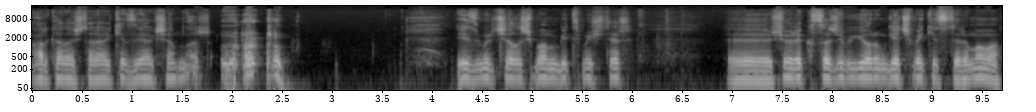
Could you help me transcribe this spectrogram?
Arkadaşlar herkese iyi akşamlar. İzmir çalışmam bitmiştir. Ee, şöyle kısaca bir yorum geçmek isterim ama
